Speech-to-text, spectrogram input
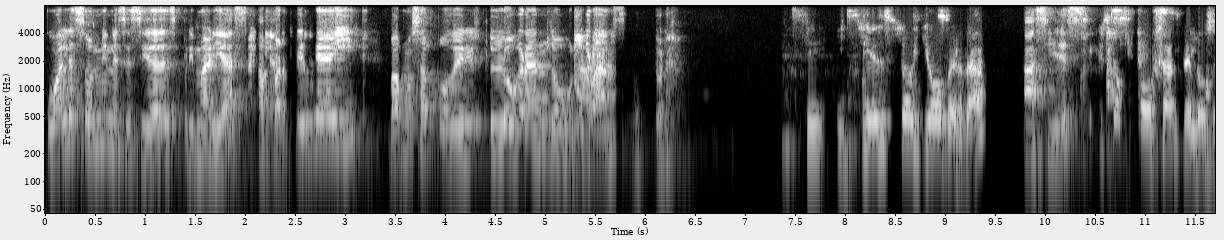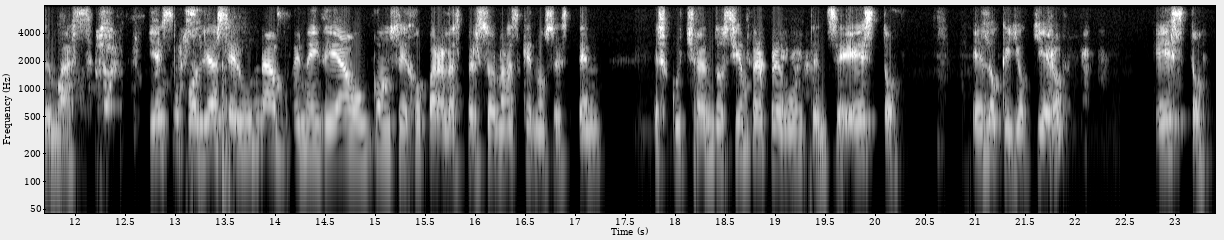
cuáles son mis necesidades primarias, a partir de ahí vamos a poder ir logrando un avance, doctora. Sí, y quién soy yo, ¿verdad? Así es. Son cosas de los demás. Y eso podría ser una buena idea o un consejo para las personas que nos estén escuchando. Siempre pregúntense, ¿esto es lo que yo quiero? Esto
